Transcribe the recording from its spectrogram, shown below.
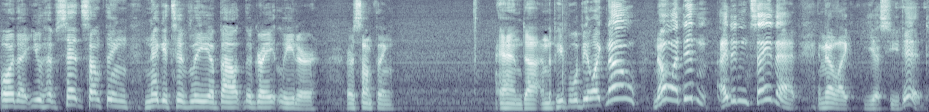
or that you have said something negatively about the great leader or something. And, uh, and the people would be like, no, no, I didn't. I didn't say that. And they're like, yes, you did.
